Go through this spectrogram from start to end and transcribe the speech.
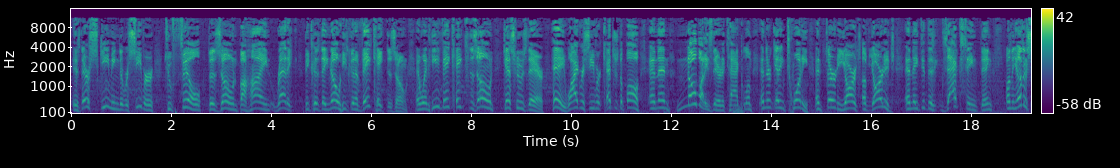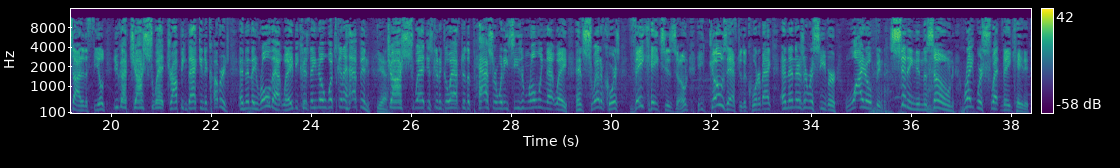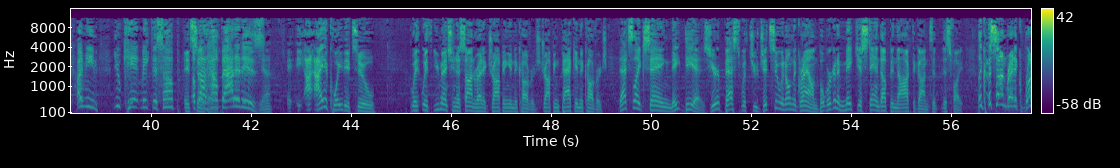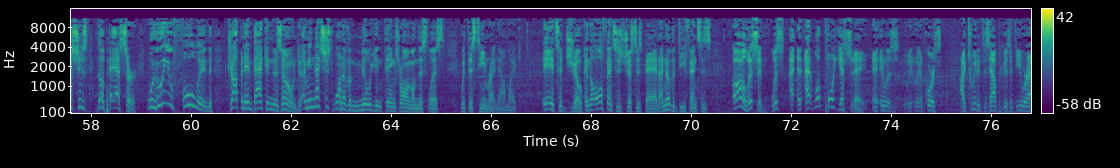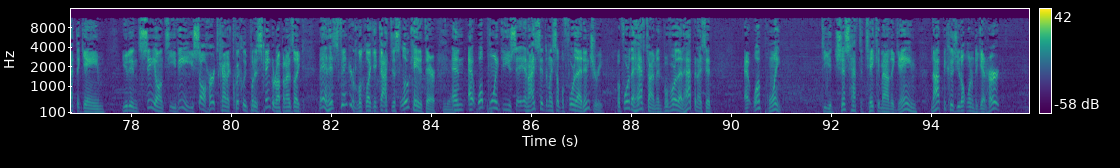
is they're scheming the receiver to fill the zone behind Reddick because they know he's going to vacate the zone. And when he vacates the zone, guess who's there? Hey, wide receiver catches the ball and then nobody's there to tackle him and they're getting 20 and 30 yards of yardage. And they did the exact same thing on the other side of the field. You got Josh Sweat dropping back into coverage and then they roll that way because they know what's going to happen. Yeah. Josh Sweat is going to go after the passer when he sees him rolling that way. And Sweat, of course, vacates his zone. He goes after the quarterback, and then there's a receiver wide open, sitting in the zone, right where Sweat vacated. I mean, you can't make this up It's so about bad. how bad it is. Yeah, I, I equate it to with with you mentioned Haason Reddick dropping into coverage, dropping back into coverage. That's like saying Nate Diaz, you're best with jujitsu and on the ground, but we're going to make you stand up in the octagon to this fight. Like Haason Reddick rushes the passer. Well, who are you fooling? Dropping him back in the zone. I mean, that's just one of a million things wrong on this list with this team right now, Mike. It's a joke, and the offense is just as bad. I know the defense is Oh, listen, listen. At, at what point yesterday? It was, of course, I tweeted this out because if you were at the game, you didn't see on TV. You saw Hurts kind of quickly put his finger up, and I was like, "Man, his finger looked like it got dislocated there." And at what point do you say? And I said to myself before that injury, before the halftime, and before that happened, I said, "At what point do you just have to take him out of the game? Not because you don't want him to get hurt,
